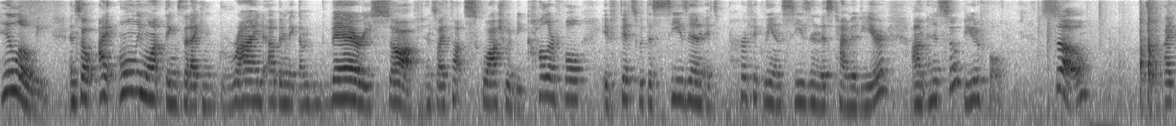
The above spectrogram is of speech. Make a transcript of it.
pillowy. And so I only want things that I can grind up and make them very soft. And so I thought squash would be colorful. It fits with the season. It's perfectly in season this time of year. Um, and it's so beautiful. So I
